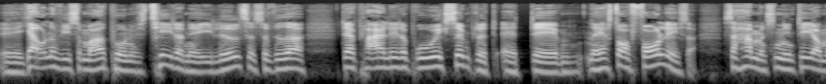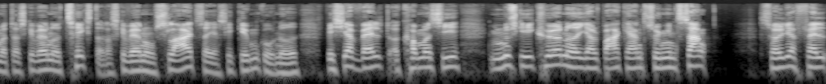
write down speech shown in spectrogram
Øh, jeg underviser meget på universiteterne i ledelse osv. Der plejer jeg lidt at bruge eksemplet, at øh, når jeg står og forelæser, så har man sådan en idé om, at der skal være noget tekst, og der skal være nogle slides, og jeg skal gennemgå noget. Hvis jeg valgte at komme og sige, nu skal I ikke høre noget, jeg vil bare gerne synge en sang, så vil jeg falde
